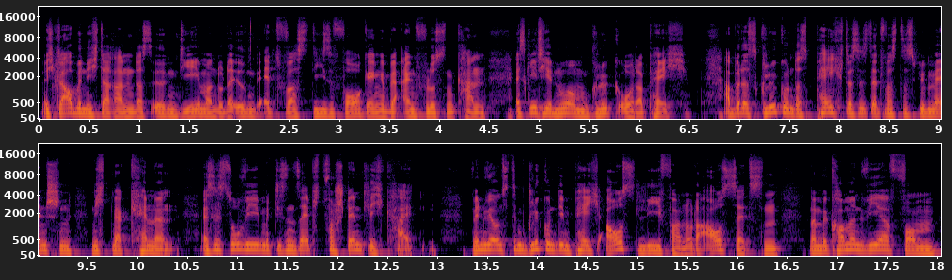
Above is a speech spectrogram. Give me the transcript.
Ich glaube nicht daran, dass irgendjemand oder irgendetwas diese Vorgänge beeinflussen kann. Es geht hier nur um Glück oder Pech. Aber das Glück und das Pech, das ist etwas, das wir Menschen nicht mehr kennen. Es ist so wie mit diesen Selbstverständlichkeiten. Wenn wir uns dem Glück und dem Pech ausliefern oder aussetzen, dann bekommen wir vom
